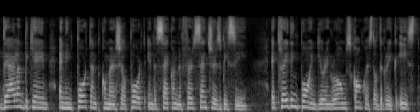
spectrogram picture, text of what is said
The island became an important commercial port in the 2nd and 1st centuries BCE, a trading point during Rome's conquest of the Greek East.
